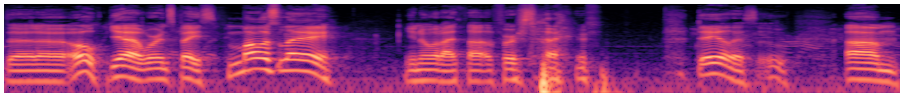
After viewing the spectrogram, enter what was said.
that uh, oh yeah, we're in space. Mosley, you know what I thought the first time? Dallas. Ooh. Um,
